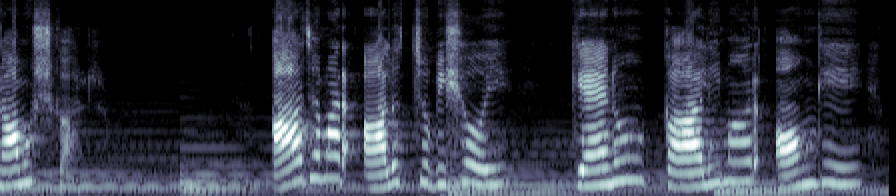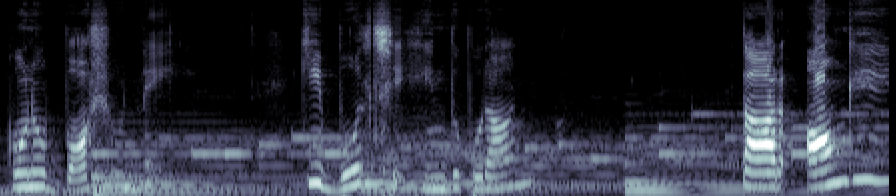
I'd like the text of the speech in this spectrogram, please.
নমস্কার। আজ আমার আলোচ্য বিষয়, কেন কালিমার অঙ্গে কোনো বসন নেই? কি বলছে হিন্দু পুরাণ? তার অঙ্গে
